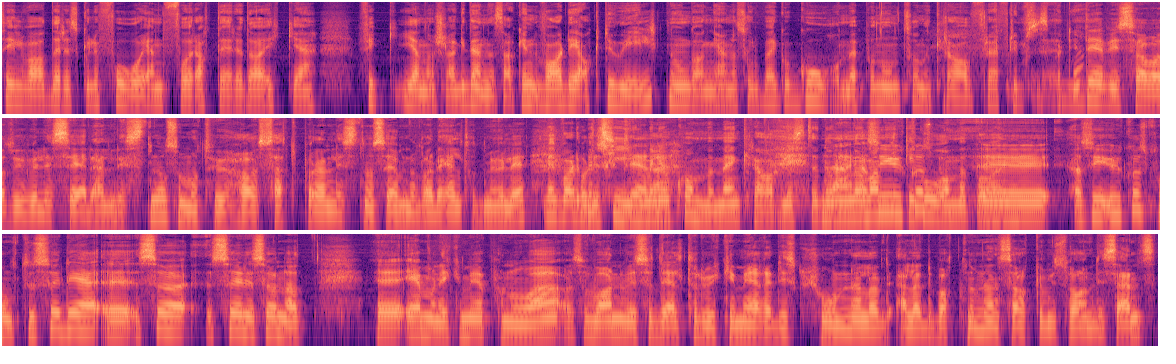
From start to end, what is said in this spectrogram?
til hva dere skulle få igjen for at dere da ikke fikk gjennomslag i denne saken. Var det aktuelt noen gang Erna Solberg, å gå med på noen sånne krav fra Fremskrittspartiet? Det vi sa var at vi ville se den listen, og så måtte vi ha sett på den listen og se om det var det hele tatt mulig. Men var det betimelig å komme med en kravliste når, Nei, altså, man ikke går med på en... eh, altså I utgangspunktet så er, det, eh, så, så er det sånn at er man ikke med på noe, altså vanligvis så deltar du ikke mer i diskusjonen eller, eller, debatten om den saken hvis du har en dissens.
